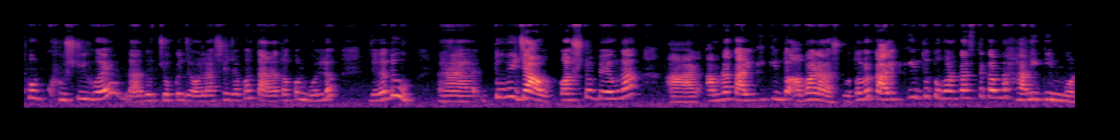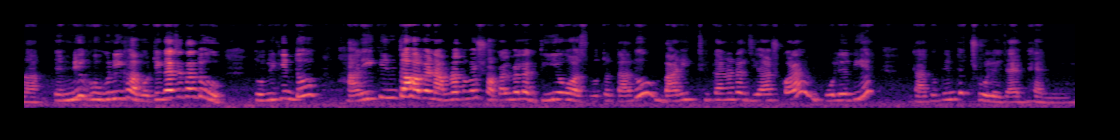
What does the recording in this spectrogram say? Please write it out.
খুব খুশি হয়ে দাদুর চোখে জল আসে যখন তারা তখন বলল যে দাদু আহ, তুমি যাও কষ্ট পেও না আর আমরা কালকে কিন্তু আবার আসব। তবে কালকে কিন্তু তোমার কাছ থেকে আমরা হাঁড়ি কিনবো না এমনি ঘুগনি খাব ঠিক আছে দাদু? তুমি কিন্তু হাঁড়ি কিনতে হবে না আমরা তোমার সকালবেলা দিয়েও আসব। তো দাদু বাড়ির ঠিকানাটা জিজ্ঞাসা করায় বলে দিয়ে দাদু কিন্তু চলে যায় ভ্যান নিয়ে।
